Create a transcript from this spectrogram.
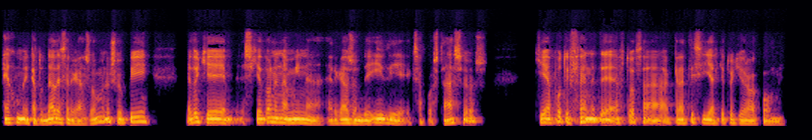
έχουμε εκατοντάδες εργαζόμενους οι οποίοι εδώ και σχεδόν ένα μήνα εργάζονται ήδη εξ αποστάσεως και από ό,τι φαίνεται αυτό θα κρατήσει για αρκετό καιρό ακόμη.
